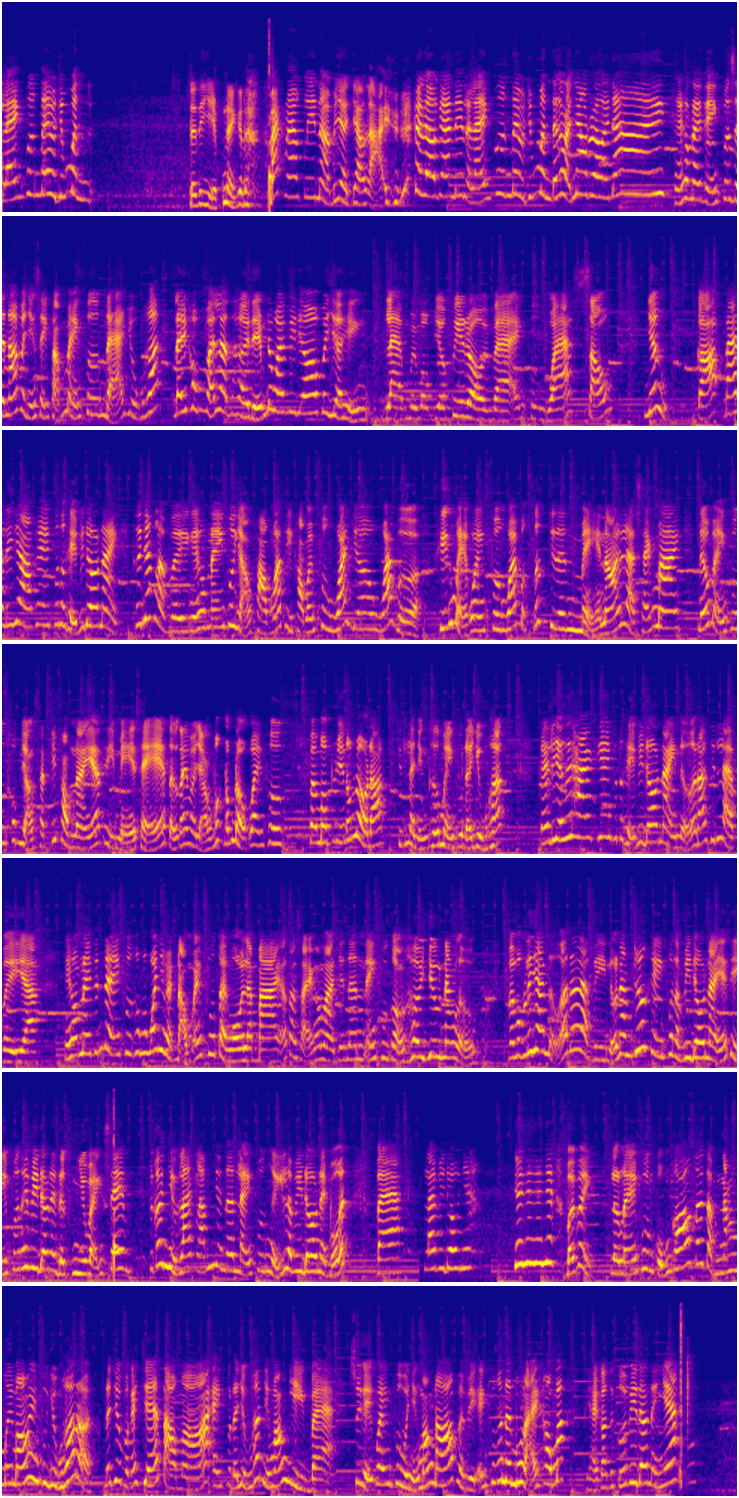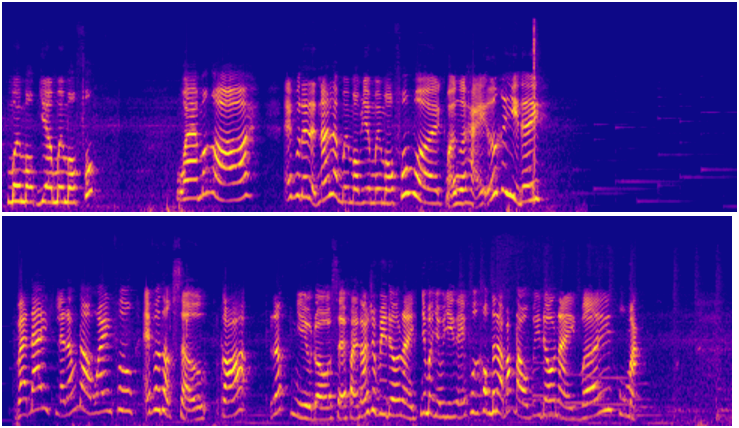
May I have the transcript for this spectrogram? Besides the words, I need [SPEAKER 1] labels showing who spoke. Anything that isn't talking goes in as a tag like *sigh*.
[SPEAKER 1] lại là An Phương đây và chúng mình. Để đi dẹp cái này cái đó. Background cleaner bây giờ chào lại. *laughs* Hello các anh em là An Phương đây và chúng mình đã gặp lại nhau rồi đây. Ngày hôm nay thì An Phương sẽ nói về những sản phẩm mà An Phương đã dùng hết. Đây không phải là thời điểm để quay video bây giờ hiện là 11 giờ khuya rồi và An Phương quá xấu. Nhưng có ba lý do khi Phương thực hiện video này. Thứ nhất là vì ngày hôm nay anh Phương dọn phòng á Thì phòng anh Phương quá dơ, quá bừa Khiến mẹ của anh Phương quá bực tức Cho nên mẹ nói là sáng mai Nếu mẹ anh Phương không dọn sạch cái phòng này á Thì mẹ sẽ tự tay vào dọn vứt đống đồ của anh Phương. Và một trong những đống đồ đó Chính là những thứ mà anh Phương đã dùng hết. Cái lý do thứ hai khi anh Phương thực hiện video này nữa Đó chính là vì à, Ngày hôm nay tính ra An Phương không có quá nhiều hoạt động An Phương toàn ngồi làm bài ở tòa soạn mà Cho nên An Phương còn hơi dư năng lượng và một lý do nữa đó là vì nửa năm trước khi An Phương làm video này ấy, thì An Phương thấy video này được nhiều bạn xem. Và có nhiều like lắm cho nên là An Phương nghĩ là video này bổ ích. Và like video nha. Nha nha nha nha. Bởi vì lần này An Phương cũng có tới tầm 50 món An Phương dùng hết rồi. Nói chung vào cái chế tò mò An Phương đã dùng hết những món gì và suy nghĩ của An Phương về những món đó. Về việc An Phương có nên mua lại hay không á thì hãy coi tới cuối video này nhé 11 giờ 11 phút. Qua wow, mất rồi. Em Phương đã định nói là 11 giờ 11 phút rồi. Mọi người hãy ước cái gì đi. Và đây là đống đồ của An Phương. Em Phương thật sự có rất nhiều đồ sẽ phải nói trong video này. Nhưng mà dù gì thì An Phương không thể nào bắt đầu video này với khuôn mặt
